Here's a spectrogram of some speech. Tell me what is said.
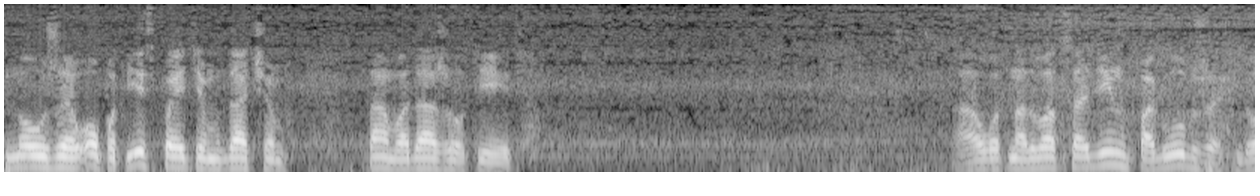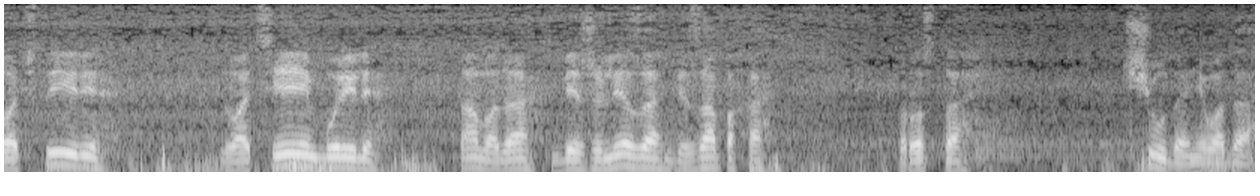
но уже опыт есть по этим дачам. Там вода желтеет. А вот на 21 поглубже, 24, 27 бурили. Там вода без железа, без запаха. Просто чудо, а не вода.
